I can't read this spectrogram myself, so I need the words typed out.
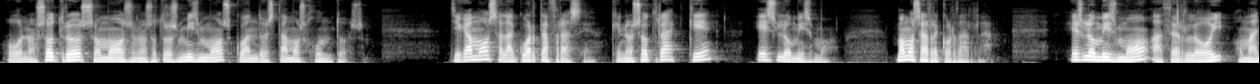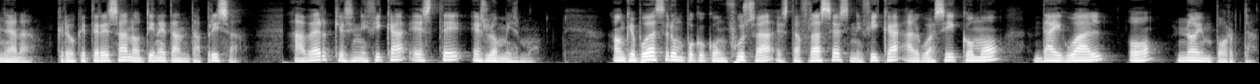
O nosotros somos nosotros mismos cuando estamos juntos. Llegamos a la cuarta frase, que no es otra que es lo mismo. Vamos a recordarla. Es lo mismo hacerlo hoy o mañana. Creo que Teresa no tiene tanta prisa. A ver qué significa este es lo mismo. Aunque pueda ser un poco confusa, esta frase significa algo así como da igual o no importa.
